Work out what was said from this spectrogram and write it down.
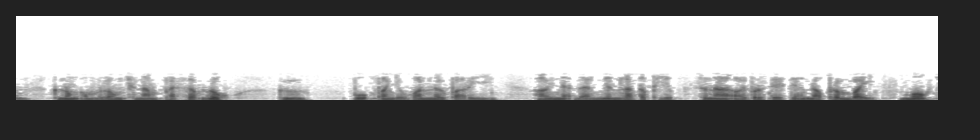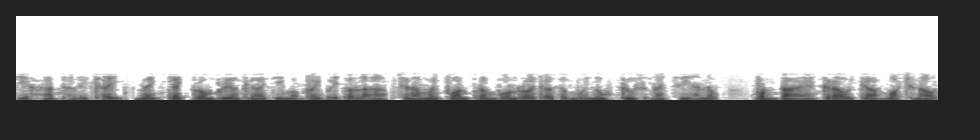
4ក្នុងអំឡុងឆ្នាំ80នោះគឺពួកបញ្ញវន្តនៅប៉ារី ហើយអ្នកដែលមានលទ្ធភាព ស្នើឲ្យប្រទេសទាំង18មកជាហត្ថលេខីនៃកិច្ចព្រមព្រៀងថ្ងៃទី23ដុល្លារឆ្នាំ1991នោះគឺស្ដេចសីហនុប៉ុន្តែក្រោយការបោះឆ្នោត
